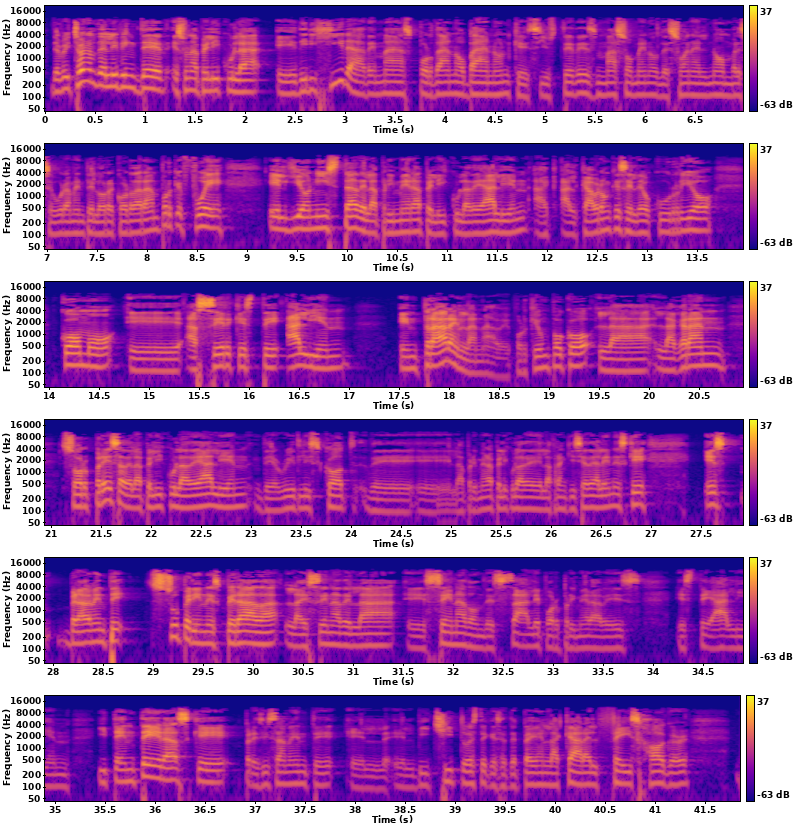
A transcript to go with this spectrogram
The Return of the Living Dead es una película eh, dirigida además por Dan O'Bannon, que si ustedes más o menos les suena el nombre seguramente lo recordarán porque fue el guionista de la primera película de Alien, al cabrón que se le ocurrió cómo eh, hacer que este alien entrara en la nave, porque un poco la, la gran sorpresa de la película de Alien, de Ridley Scott, de eh, la primera película de la franquicia de Alien, es que es verdaderamente súper inesperada la escena de la eh, escena donde sale por primera vez este alien y te enteras que precisamente el, el, bichito este que se te pega en la cara, el face hugger,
